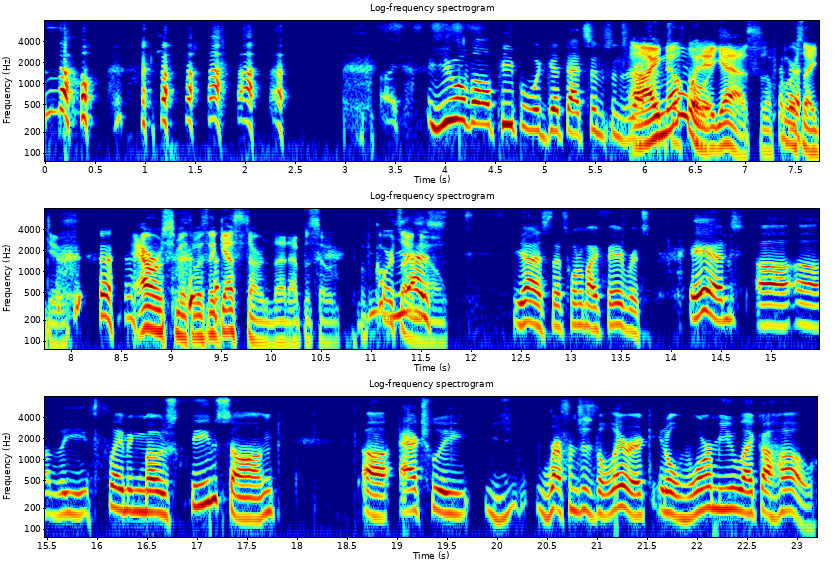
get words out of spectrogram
No. You of all people would get that Simpsons reference. I know what it. Yes, of course I do. Aerosmith was the guest star of that episode. Of course I know. Yes. Yes, that's one of my favorites. And uh, uh, the Flaming Moe's theme song uh, actually references the lyric, it'll warm you like a hoe,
